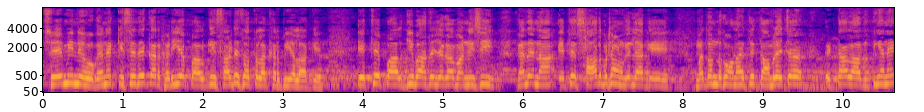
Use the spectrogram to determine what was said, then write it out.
6 ਮਹੀਨੇ ਹੋ ਗਏ ਨੇ ਕਿਸੇ ਦੇ ਘਰ ਖੜੀ ਹੈ ਪਾਲਕੀ 7.5 ਲੱਖ ਰੁਪਇਆ ਲਾ ਕੇ। ਇੱਥੇ ਪਾਲਕੀ ਵਾਸਤੇ ਜਗ੍ਹਾ ਬਣਨੀ ਸੀ। ਕਹਿੰਦੇ ਨਾ ਇੱਥੇ ਸਾਧ ਬਿਠਾਉਣਗੇ ਲੈ ਕੇ। ਮੈਂ ਤੁਹਾਨੂੰ ਦਿਖਾਉਣਾ ਇੱਥੇ ਕਮਰੇ 'ਚ ਇੱਟਾਂ ਲਾ ਦਿੱਤੀਆਂ ਨੇ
